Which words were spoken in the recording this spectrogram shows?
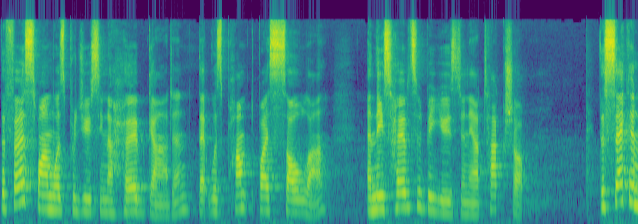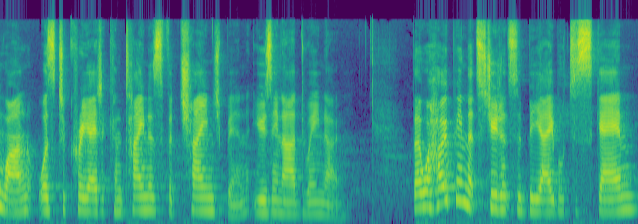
The first one was producing a herb garden that was pumped by solar, and these herbs would be used in our tuck shop. The second one was to create a containers for change bin using Arduino. They were hoping that students would be able to scan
